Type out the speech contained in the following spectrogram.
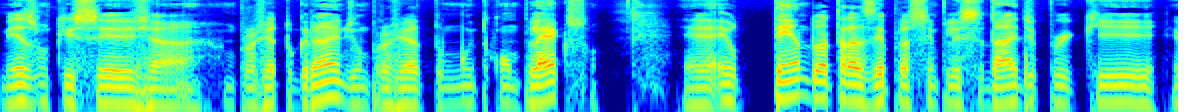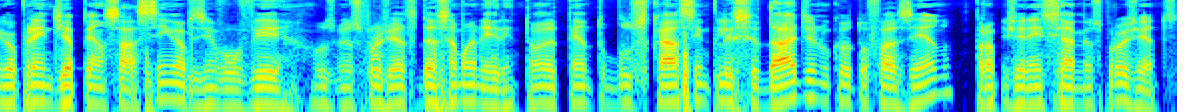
Mesmo que seja um projeto grande, um projeto muito complexo, é, eu tendo a trazer para a simplicidade porque eu aprendi a pensar assim, a desenvolver os meus projetos dessa maneira. Então eu tento buscar simplicidade no que eu estou fazendo para gerenciar meus projetos.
